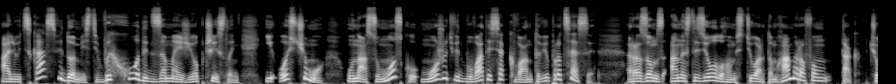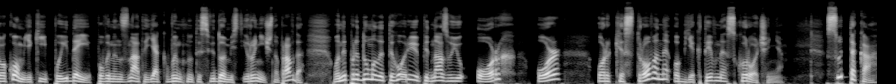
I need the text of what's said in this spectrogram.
а людська свідомість виходить за межі обчислень. І ось чому у нас у мозку можуть відбуватися квантові процеси. Разом з анестезіологом Стюартом Гамерофом, так, чуваком, який, по ідеї, повинен знати, як вимкнути свідомість іронічно, правда? Вони придумали теорію під назвою ORG, OR – оркестроване об'єктивне скорочення. Суть така:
